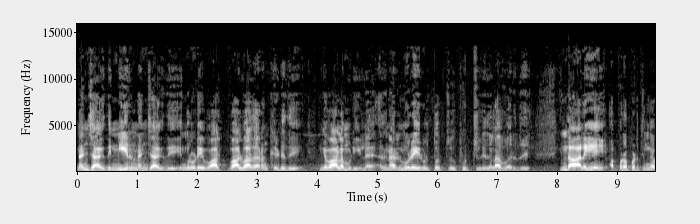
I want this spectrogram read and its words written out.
நஞ்சாகுது நீர் நஞ்சாகுது எங்களுடைய வாழ் வாழ்வாதாரம் கெடுது இங்க வாழ முடியல அதனால நுரையீரல் தொற்று புற்று இதெல்லாம் வருது. இந்த ஆலையை அப்புறப்படுத்துங்க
